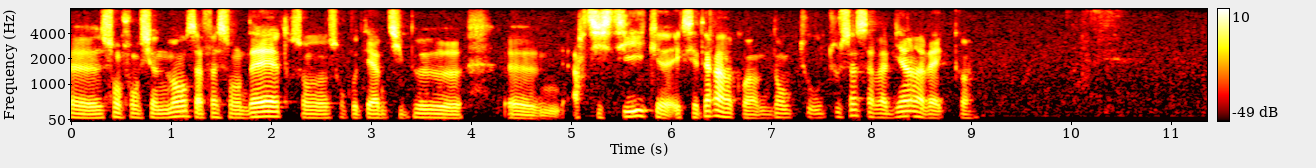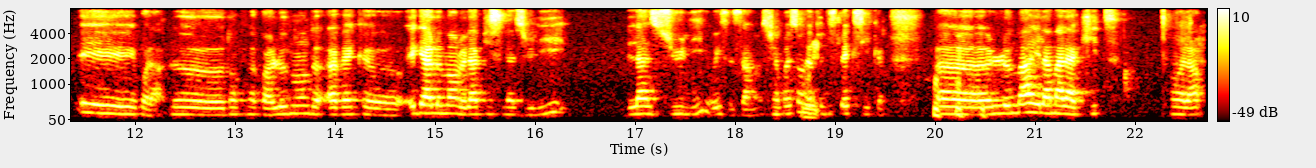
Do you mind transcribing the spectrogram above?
son fonctionnement, sa façon d'être, son, côté un petit peu artistique, etc. Donc tout, ça, ça va bien avec. Et voilà, le, donc on a le monde avec euh, également le lapis lazuli, lazuli, oui c'est ça, j'ai l'impression d'être dyslexique. Euh, le mât et la malachite, voilà.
